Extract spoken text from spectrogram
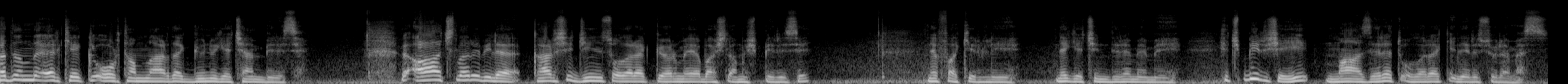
kadınlı erkekli ortamlarda günü geçen birisi ve ağaçları bile karşı cins olarak görmeye başlamış birisi ne fakirliği, ne geçindirememeyi, hiçbir şeyi mazeret olarak ileri süremez.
